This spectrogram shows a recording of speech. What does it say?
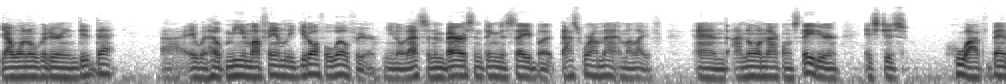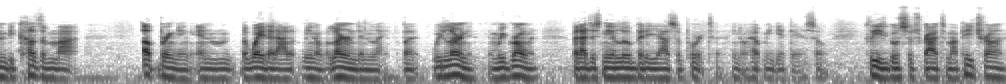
y'all went over there and did that. Uh, it would help me and my family get off of welfare. You know, that's an embarrassing thing to say, but that's where I'm at in my life. And I know I'm not going to stay there. It's just who I've been because of my upbringing and the way that I, you know, learned in life. But we're learning and we're growing but I just need a little bit of y'all support to, you know, help me get there. So please go subscribe to my Patreon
